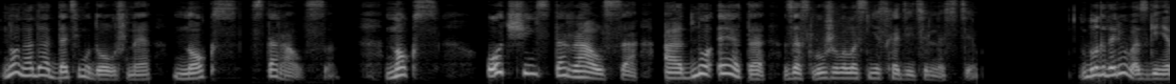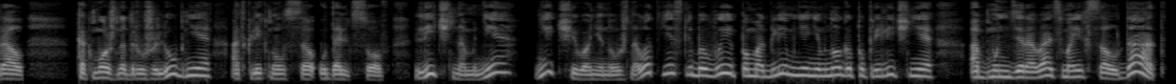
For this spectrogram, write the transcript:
Но надо отдать ему должное, Нокс старался. Нокс очень старался, а одно это заслуживало снисходительности. «Благодарю вас, генерал», — как можно дружелюбнее откликнулся Удальцов. «Лично мне ничего не нужно. Вот если бы вы помогли мне немного поприличнее обмундировать моих солдат,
